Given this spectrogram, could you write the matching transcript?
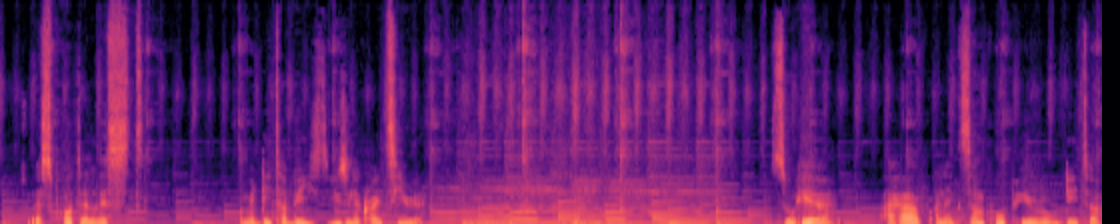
to export a list from a database using a criteria. So here, I have an example payroll data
